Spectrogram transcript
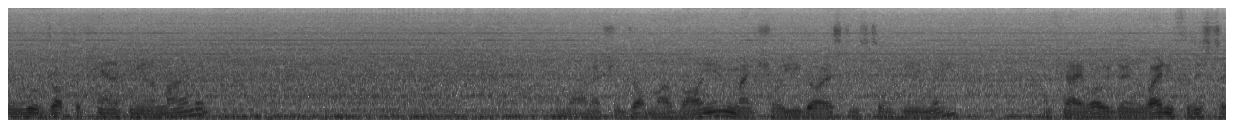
we will drop the canopy in a moment I might actually drop my volume make sure you guys can still hear me. Okay what are we doing waiting for this to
